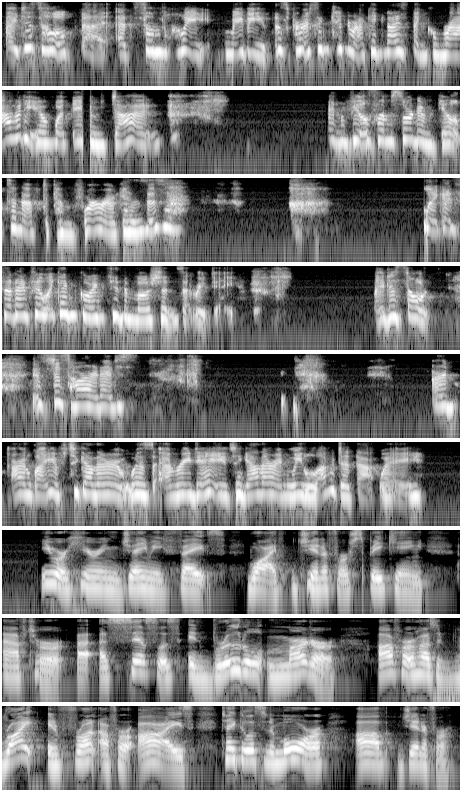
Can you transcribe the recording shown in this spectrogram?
I just hope that at some point, maybe this person can recognize the gravity of what they've done and feel some sort of guilt enough to come forward. Because this, like I said, I feel like I'm going through the motions every day. I just don't it's just hard. I just our our life together was every day together and we loved it that way. You are hearing Jamie Faith's wife, Jennifer, speaking after a, a senseless and brutal murder of her husband right in front of her eyes. Take a listen to more of Jennifer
